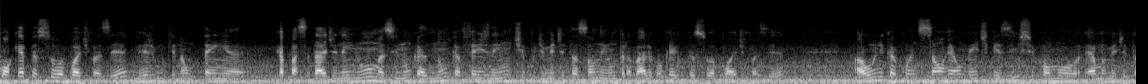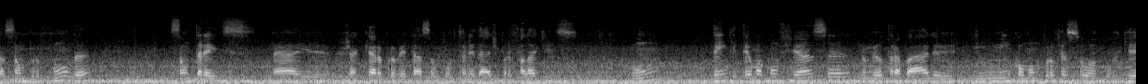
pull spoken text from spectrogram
Qualquer pessoa pode fazer, mesmo que não tenha capacidade nenhuma, se nunca, nunca fez nenhum tipo de meditação, nenhum trabalho, qualquer pessoa pode fazer. A única condição realmente que existe, como é uma meditação profunda, são três, né? E já quero aproveitar essa oportunidade para falar disso. Um, tem que ter uma confiança no meu trabalho e em mim como um professor, porque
